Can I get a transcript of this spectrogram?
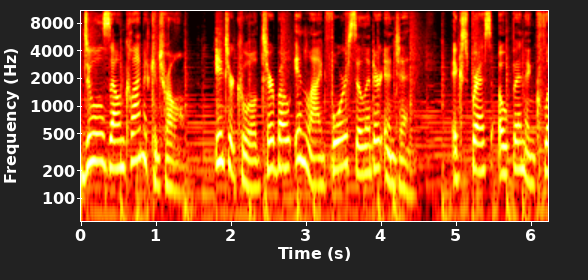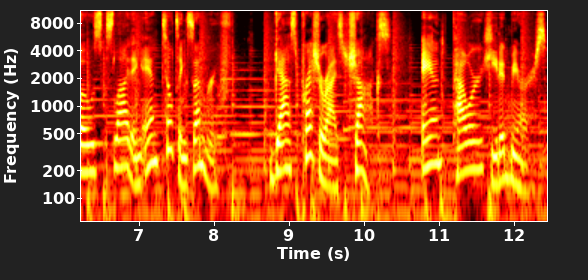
dual zone climate control, intercooled turbo inline four cylinder engine, express open and close sliding and tilting sunroof, gas pressurized shocks, and power heated mirrors.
